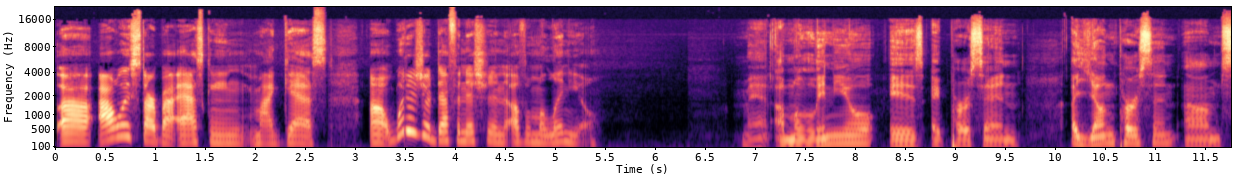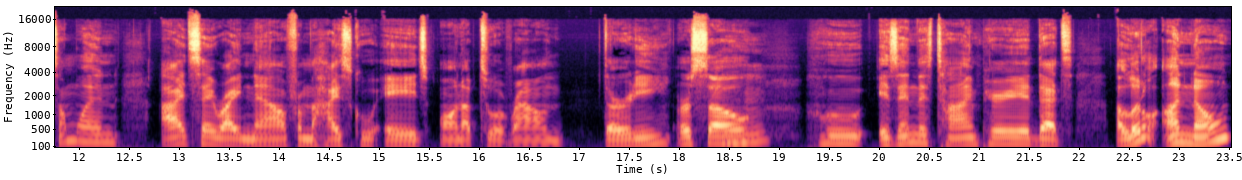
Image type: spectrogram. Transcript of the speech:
uh, I always start by asking my guests, uh, what is your definition of a millennial? Man, a millennial is a person, a young person, um, someone I'd say right now from the high school age on up to around 30 or so mm-hmm. who is in this time period that's a little unknown.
